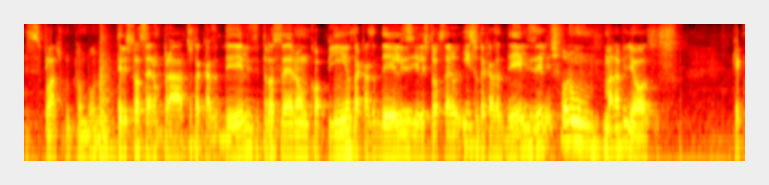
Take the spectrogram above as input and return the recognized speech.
Esses plásticos não tão bons, não. Eles trouxeram pratos da casa deles e trouxeram copinhos da casa deles e eles trouxeram isso da casa deles. eles foram maravilhosos. O que, é que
